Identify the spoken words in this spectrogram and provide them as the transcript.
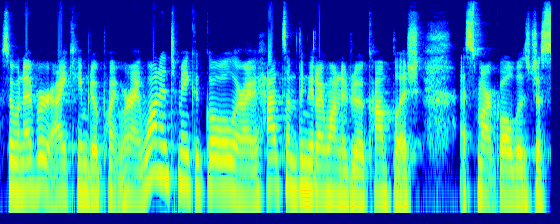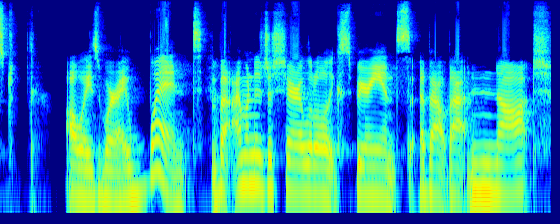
so whenever I came to a point where I wanted to make a goal or I had something that I wanted to accomplish, a SMART goal was just always where I went. But I want to just share a little experience about that not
